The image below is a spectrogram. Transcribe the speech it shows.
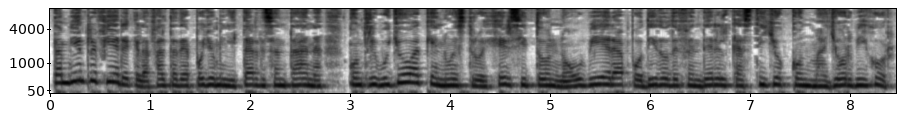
También refiere que la falta de apoyo militar de Santa Ana contribuyó a que nuestro ejército no hubiera podido defender el castillo con mayor vigor.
